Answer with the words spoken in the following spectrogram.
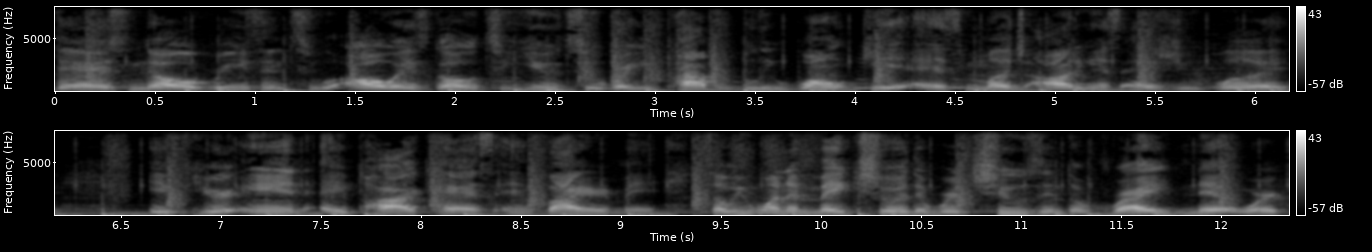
there's no reason to always go to YouTube where you probably won't get as much audience as you would if you're in a podcast environment. So we want to make sure that we're choosing the right network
